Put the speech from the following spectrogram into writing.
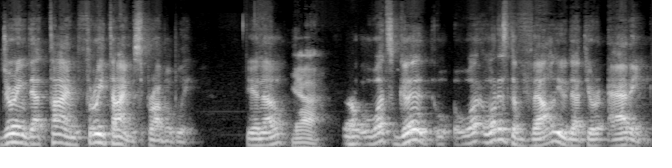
during that time three times probably you know yeah so what's good what, what is the value that you're adding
